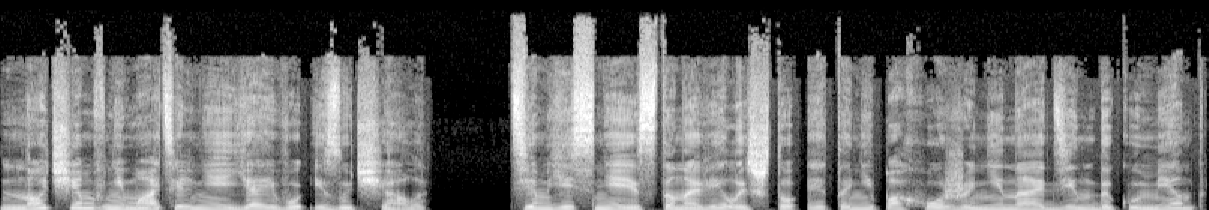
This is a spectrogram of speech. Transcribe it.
Но чем внимательнее я его изучала, тем яснее становилось, что это не похоже ни на один документ,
